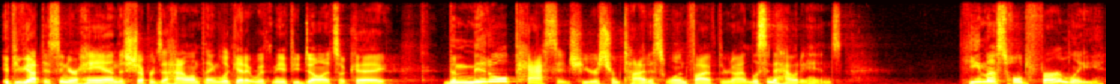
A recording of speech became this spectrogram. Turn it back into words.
If you've got this in your hand, the Shepherds of Highland thing, look at it with me. If you don't, it's okay. The middle passage here is from Titus 1 5 through 9. Listen to how it ends. He must hold firmly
